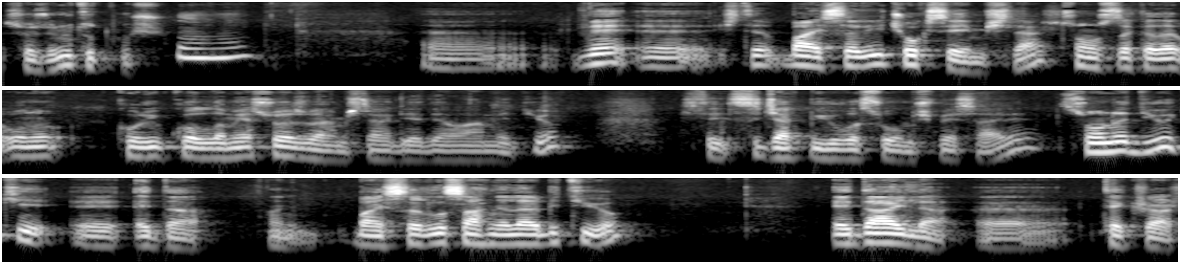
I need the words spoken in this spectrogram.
sözünü tutmuş. E, ve e, işte Bay Sarı'yı çok sevmişler. Sonsuza kadar onu koruyup kollamaya söz vermişler diye devam ediyor. İşte sıcak bir yuvası olmuş vesaire. Sonra diyor ki e, Eda, hani Bay Sarılı sahneler bitiyor. Eda'yla e, tekrar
